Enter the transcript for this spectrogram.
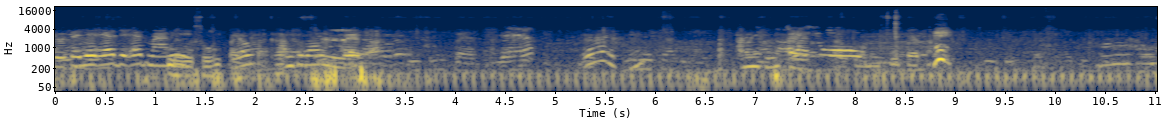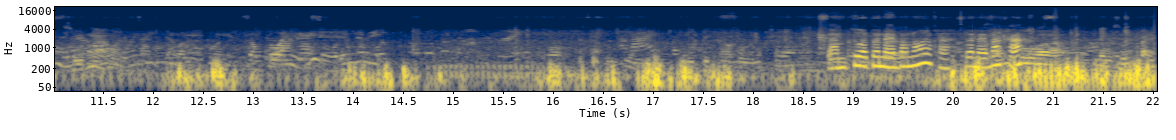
อยู่แต่ยายแอดยายแอดมาหนึ่นี่งศูนย์แปเดี๋ยวดครับทำธุรอยู่เอ้ยหนึ่งศูนย์แปดหนึ่งศูนย์แปดสูงมากสองตัวห้าศูนย์ มีปิดเข้าดูนะครับ สามตัวตัวไหนบ้างเนาะค่ะ ตัวไหนบ้างคะตัวหนึ่งศูนย์แปด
